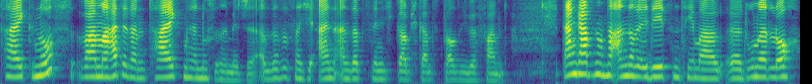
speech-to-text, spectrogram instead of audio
Teig Nuss, weil man hatte dann Teig mit einer Nuss in der Mitte. Also das ist natürlich ein Ansatz, den ich glaube ich ganz plausibel fand. Dann gab es noch eine andere Idee zum Thema äh, Donutloch,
